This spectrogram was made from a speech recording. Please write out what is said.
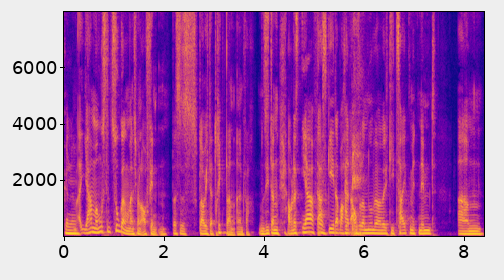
genau. Ja, man muss den Zugang manchmal auch finden. Das ist, glaube ich, der Trick dann einfach. Man sieht dann, aber das, ja, das geht aber halt auch wieder nur, wenn man wirklich die Zeit mitnimmt ähm,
